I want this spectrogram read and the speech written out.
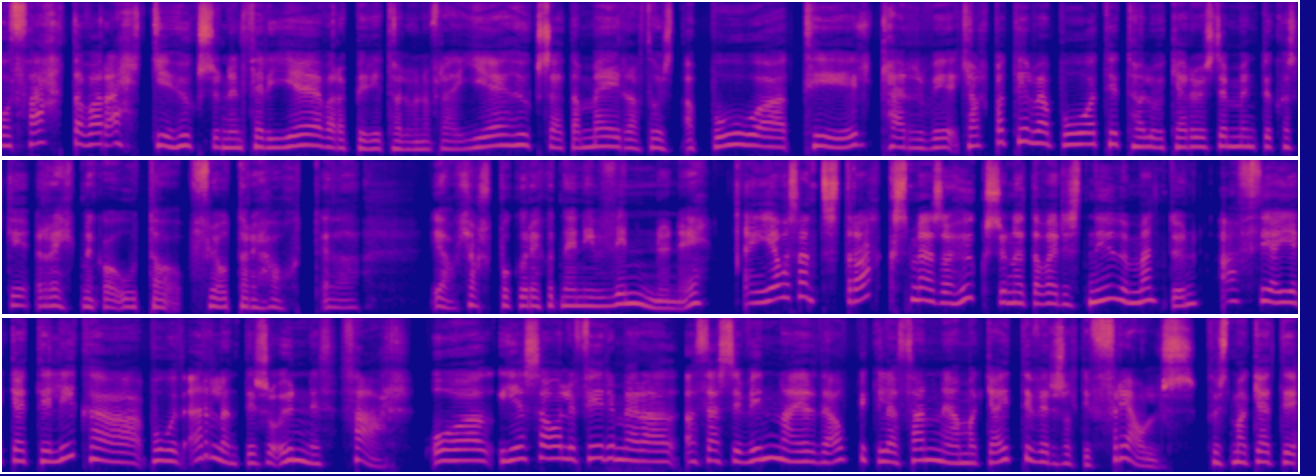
Og þetta var ekki hugsunin þegar ég var að byrja í tölvunafræði. Ég hugsa þetta meira, veist, að búa til kerfi, hjálpa til við að búa til tölvukerfi sem myndu kannski reikna eitthvað út á fljótari hátt eða já, hjálpa okkur einhvern veginn í vinnunni. En ég var samt strax með þessa hugsun að þetta væri sniðum mentun af því að ég geti líka búið Erlendis og unnið þar og ég sá alveg fyrir mér að, að þessi vinna er þið ábyggilega þannig að maður gæti verið svolítið frjáls. Þú veist, maður gæti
